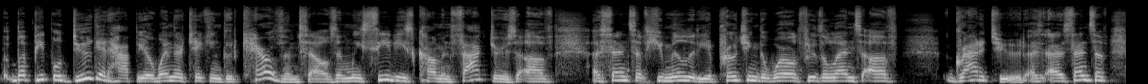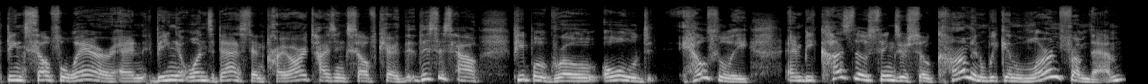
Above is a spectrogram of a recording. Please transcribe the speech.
but people do get happier when they're taking good care of themselves. And we see these common factors of a sense of humility, approaching the world through the lens of gratitude, a, a sense of being self-aware and being at one's best and prioritizing self-care. This is how people grow old healthily. And because those things are so common, we can learn from them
